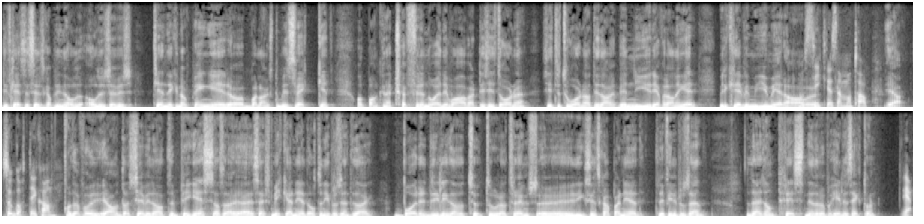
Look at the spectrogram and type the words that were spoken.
de fleste selskapene innen oljeservice tjener ikke nok penger, og balansen blir svekket, og at bankene er tøffere nå enn de har vært de siste årene. siste to årene, At de da ved nye reforhandlinger vil kreve mye mer av Og sikre seg mot tap ja. så godt de kan. Og derfor, ja, Da ser vi da at PGS, altså seismikk, er ned 8-9 i dag. Borr Drilling, altså Toralv Trøims riggselskap, er ned 3-4 Så Det er et sånn press nedover på hele sektoren. Ja.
